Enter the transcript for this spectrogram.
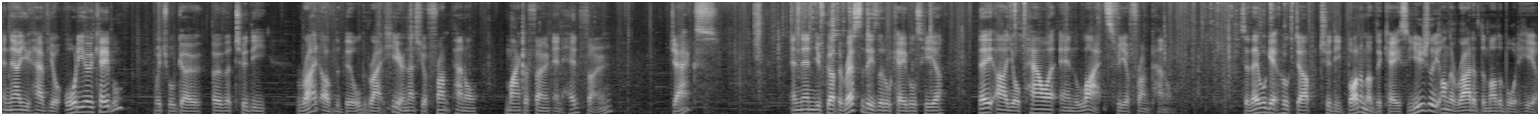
And now you have your audio cable, which will go over to the right of the build right here, and that's your front panel microphone and headphone jacks. And then you've got the rest of these little cables here. They are your power and lights for your front panel. So they will get hooked up to the bottom of the case, usually on the right of the motherboard here.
